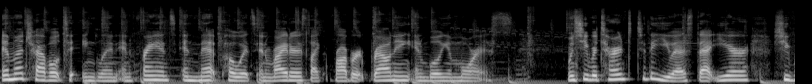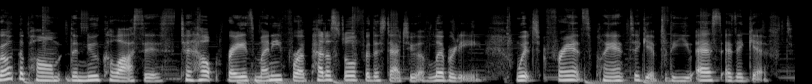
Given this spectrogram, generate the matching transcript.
Emma traveled to England and France and met poets and writers like Robert Browning and William Morris. When she returned to the US that year, she wrote the poem The New Colossus to help raise money for a pedestal for the Statue of Liberty, which France planned to give to the US as a gift.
